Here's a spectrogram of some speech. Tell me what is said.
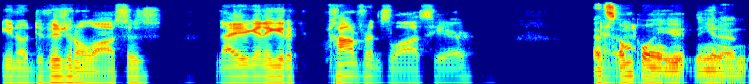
you know, divisional losses. Now you're going to get a conference loss here. At And- some point, you you know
